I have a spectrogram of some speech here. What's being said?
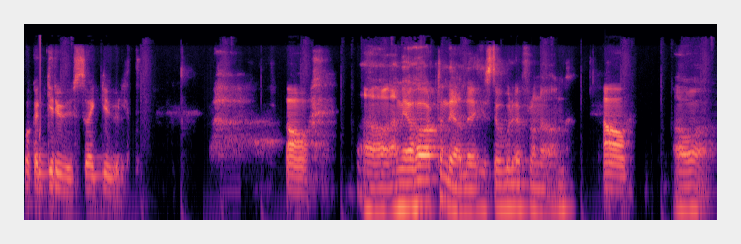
Åka grus och är gult. Ja. Ja, men jag har hört en del historier från ön. Ja. Ja,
